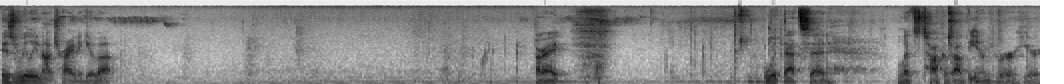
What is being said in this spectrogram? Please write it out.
is really not trying to give up. All right. With that said, let's talk about the Emperor here.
